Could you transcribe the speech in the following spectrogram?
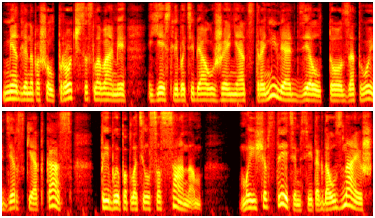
медленно пошел прочь со словами «Если бы тебя уже не отстранили от дел, то за твой дерзкий отказ ты бы поплатился саном. Мы еще встретимся, и тогда узнаешь,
